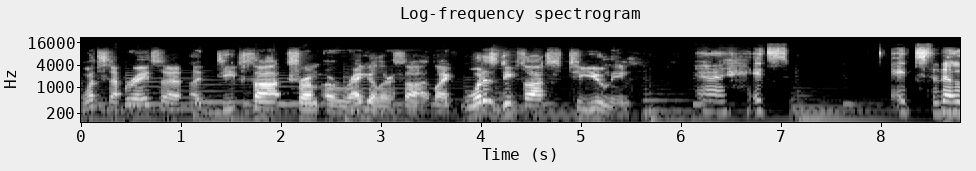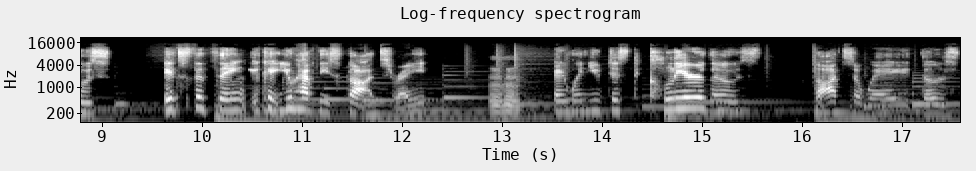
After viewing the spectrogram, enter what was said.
what separates a, a deep thought from a regular thought. Like, what does deep thoughts to you mean? uh, it's it's those it's the thing okay you have these thoughts right? Mm-hmm. and when you just clear those thoughts away those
